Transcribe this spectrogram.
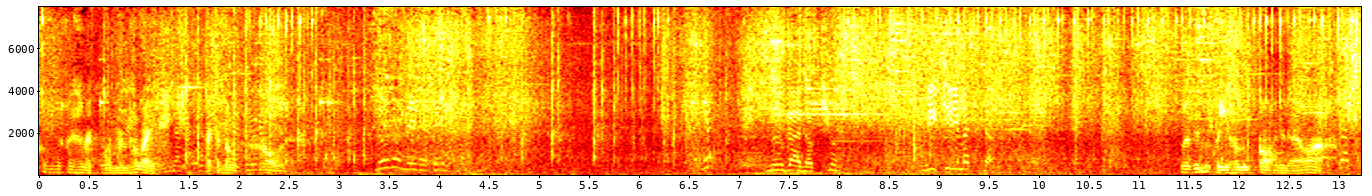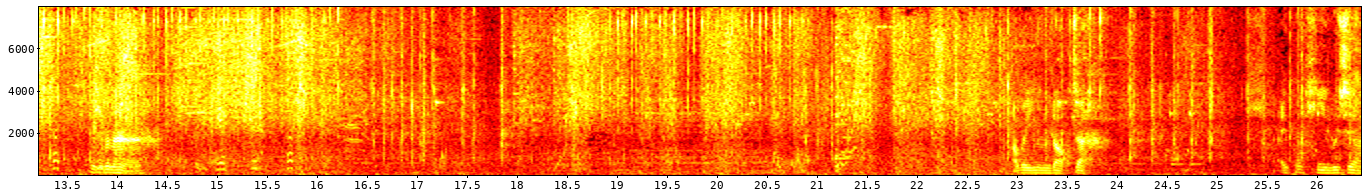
ก็ไม่ค่อยถนัดมันเท่าไหร่ แต่ก็ต้องเข้าแหละเมื่อที่มันตีทะลุเกาะอยู่แล้วอะ ไม่ใช่ปัญหาเอาไปหนึ่งดอกจ้ะ ไอพวกฮีรุจา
